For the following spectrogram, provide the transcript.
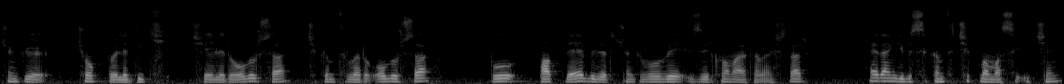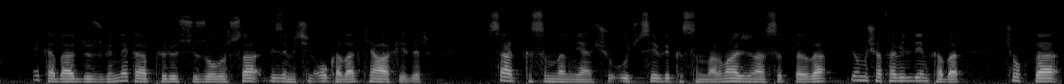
Çünkü çok böyle dik şeyleri olursa, çıkıntıları olursa bu patlayabilir. Çünkü bu bir zirkon arkadaşlar. Herhangi bir sıkıntı çıkmaması için Ne kadar düzgün, ne kadar pürüzsüz olursa bizim için o kadar kafidir. Sert kısımların yani şu uç sivri kısımlar, marjinal sırtları da yumuşatabildiğim kadar çok da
